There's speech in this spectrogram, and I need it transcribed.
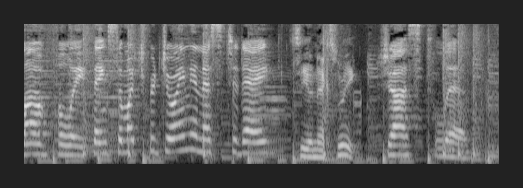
love fully. Thanks so much for joining us today. See you next week. Just live.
